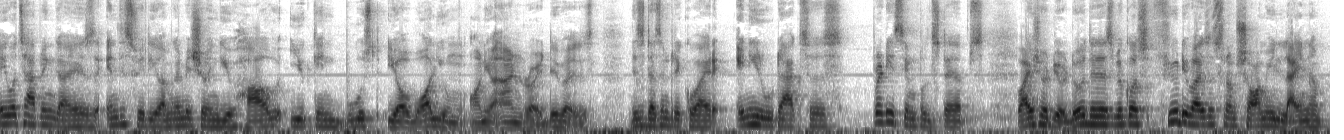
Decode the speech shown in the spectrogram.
Hey what's happening guys? In this video I'm going to be showing you how you can boost your volume on your Android device. This doesn't require any root access pretty simple steps. Why should you do this? Because few devices from Xiaomi lineup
